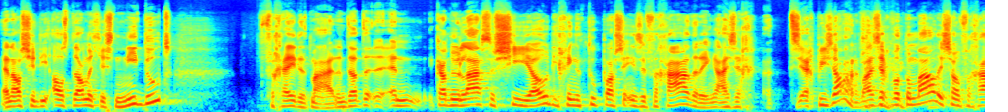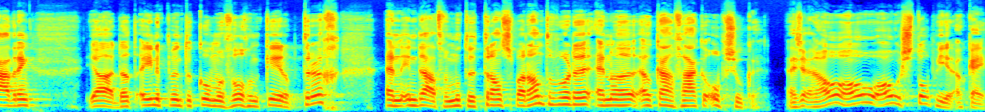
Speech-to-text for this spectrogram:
En als je die als-dannetjes niet doet, vergeet het maar. En, dat, en ik had nu laatst een CEO, die ging het toepassen in zijn vergadering. Hij zegt, het is echt bizar. Maar hij zegt, wat normaal is zo'n vergadering... ja, dat ene punt, daar komen we volgende keer op terug. En inderdaad, we moeten transparanter worden... en eh, elkaar vaker opzoeken. Hij zegt, ho, ho, ho, stop hier. Oké,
